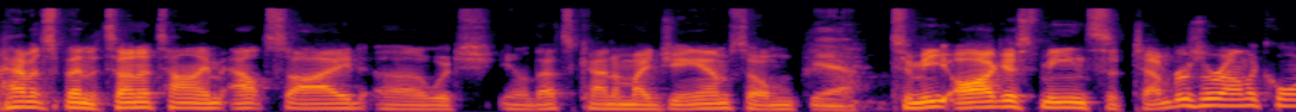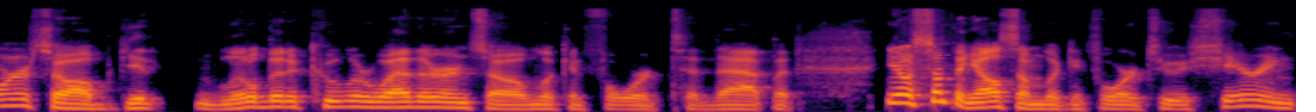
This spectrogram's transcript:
I haven't spent a ton of time outside, uh, which you know that's kind of my jam. So I'm yeah. to me, August means September's around the corner, so I'll get a little bit of cooler weather, and so I'm looking forward to that. But you know, something else I'm looking forward to is sharing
